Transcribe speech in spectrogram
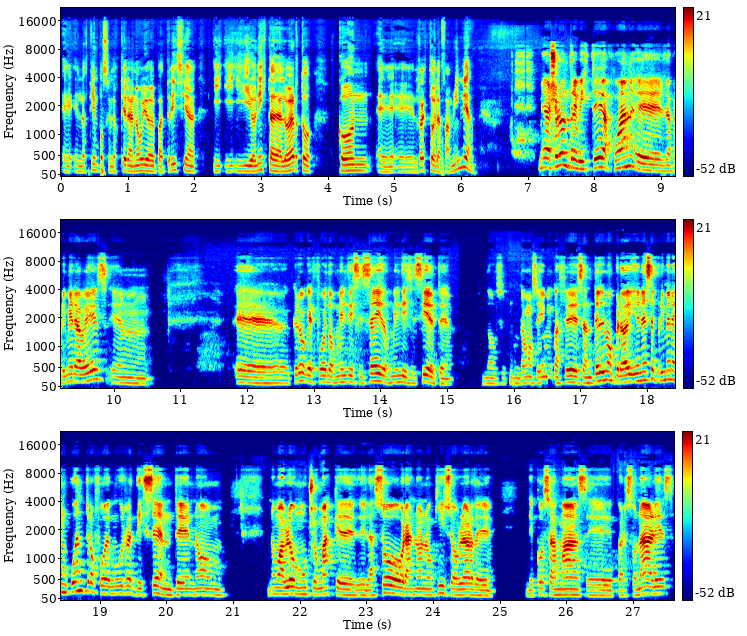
eh, en los tiempos en los que era novio de Patricia y, guionista de Alberto con eh, el resto de la familia? Mira, yo lo entrevisté a Juan eh, la primera vez en, creo que fue 2016, 2017. Nos juntamos ahí en un café de San Telmo, pero ahí, en ese primer encuentro fue muy reticente, no, no me habló mucho más que de, las obras, no, no quiso hablar de, cosas más eh, personales.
